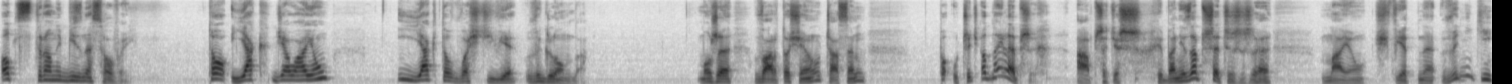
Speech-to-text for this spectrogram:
od strony biznesowej. To, jak działają i jak to właściwie wygląda. Może warto się czasem pouczyć od najlepszych. A przecież chyba nie zaprzeczysz, że mają świetne wyniki,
